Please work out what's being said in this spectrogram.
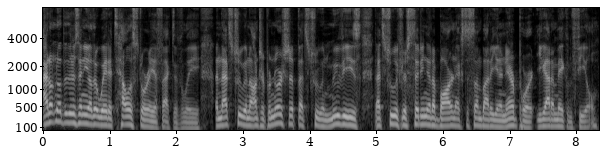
I don't know that there's any other way to tell a story effectively. And that's true in entrepreneurship, that's true in movies, that's true if you're sitting at a bar next to somebody in an airport. You got to make them feel.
